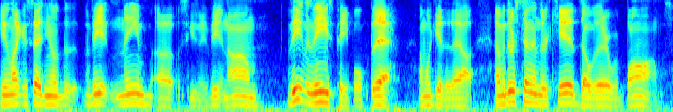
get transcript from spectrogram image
And like I said, you know, the Vietnam, uh, excuse me, Vietnam, Vietnamese people, bleh, I'm gonna get it out. I mean, they're sending their kids over there with bombs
